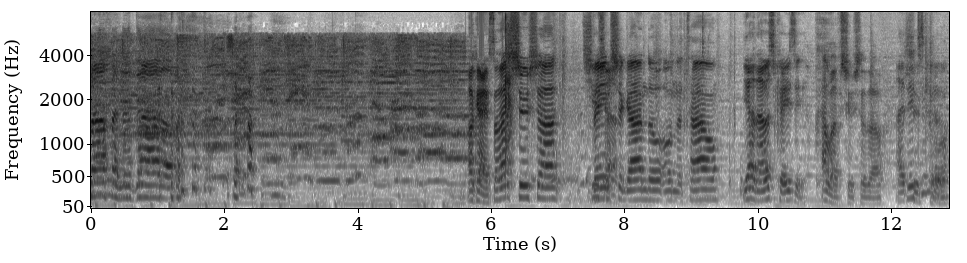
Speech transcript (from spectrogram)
Rafa Nadal. Okay, so that's Xuxa. Vem Xuxa. Chegando o Natal. yeah, that was crazy. I love Xuxa though. I do She's too. cool.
